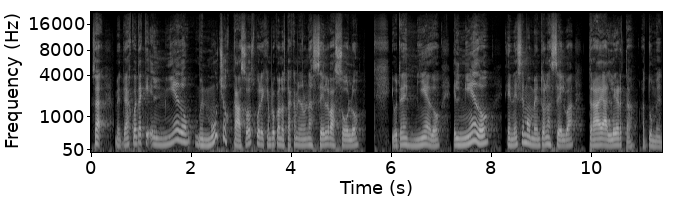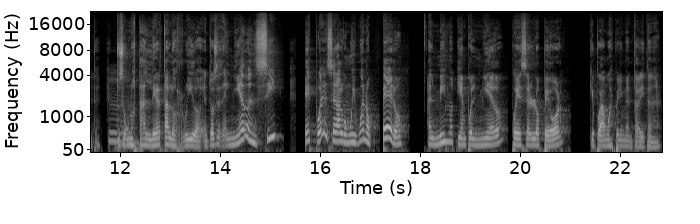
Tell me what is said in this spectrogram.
O sea, me te das cuenta que el miedo, en muchos casos, por ejemplo, cuando estás caminando en una selva solo y vos tenés miedo, el miedo en ese momento en la selva trae alerta a tu mente. Entonces Mm, uno está alerta a los ruidos. Entonces el miedo en sí es, puede ser algo muy bueno, pero al mismo tiempo el miedo puede ser lo peor que podamos experimentar y tener.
